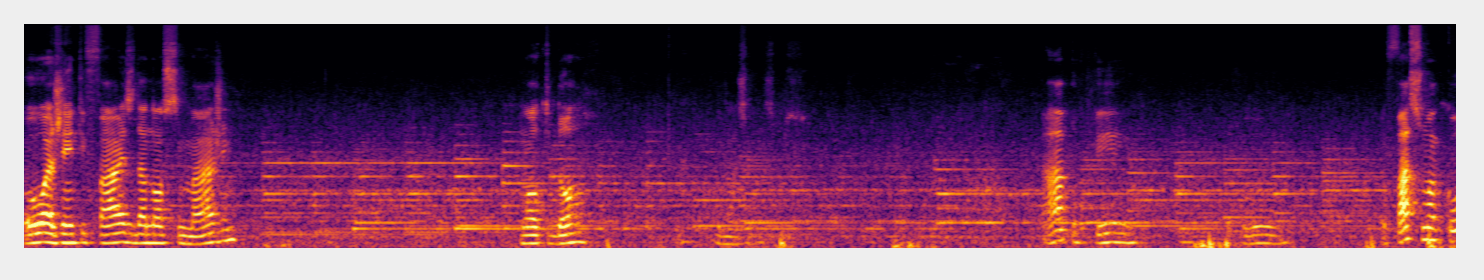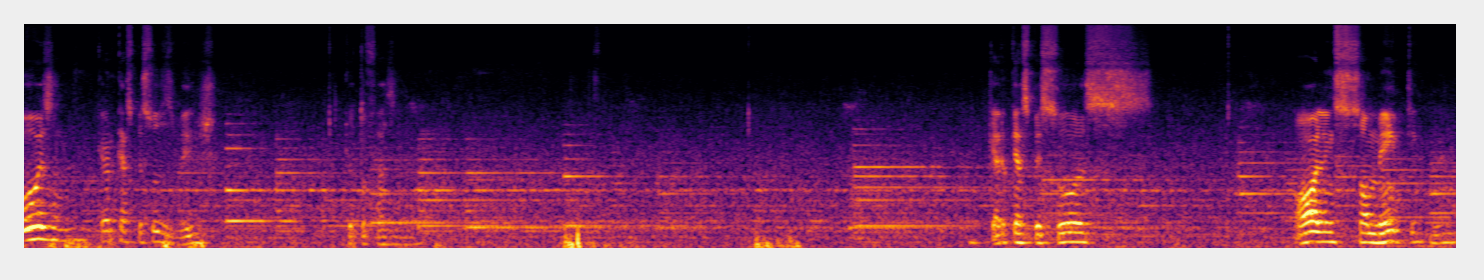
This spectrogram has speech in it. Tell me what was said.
Ou a gente faz da nossa imagem um outdoor de nós mesmos. Ah, porque eu, faço uma coisa, quero que as pessoas vejam que eu estou fazendo. Quero que as pessoas olhem somente né,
